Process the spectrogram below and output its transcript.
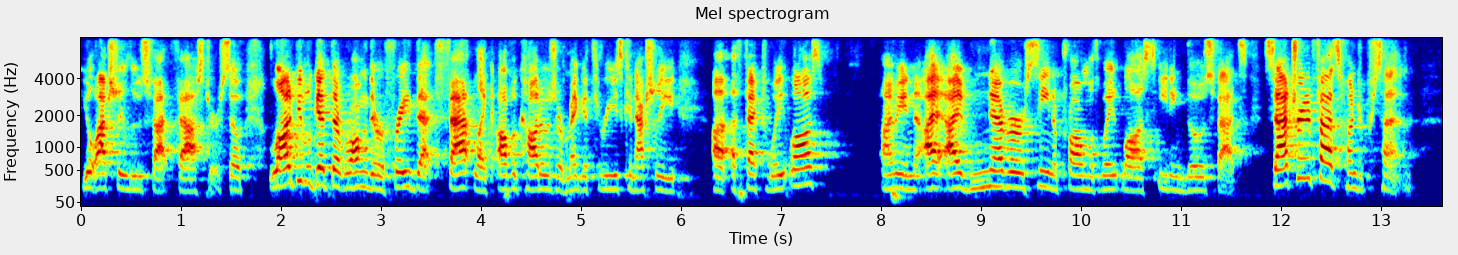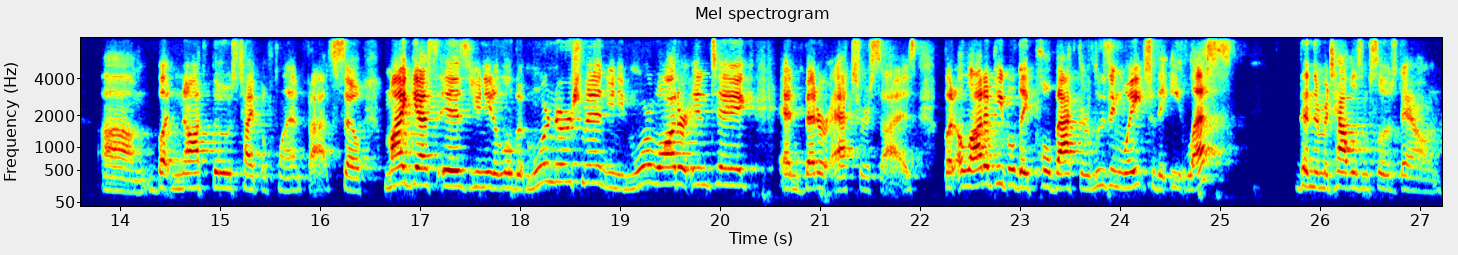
You'll actually lose fat faster. So, a lot of people get that wrong. They're afraid that fat like avocados or omega 3s can actually uh, affect weight loss. I mean, I, I've never seen a problem with weight loss eating those fats. Saturated fats, 100% um, but not those type of plant fats. So my guess is you need a little bit more nourishment, you need more water intake and better exercise. But a lot of people, they pull back, they're losing weight, so they eat less, then their metabolism slows down.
